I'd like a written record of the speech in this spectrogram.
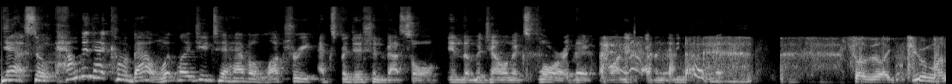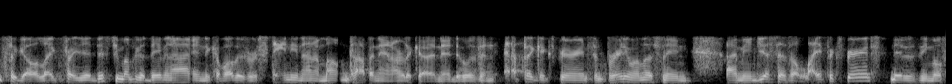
Yeah. So, how did that come about? What led you to have a luxury expedition vessel in the Magellan Explorer that wanted to have an so like two months ago, like for just two months ago, Dave and I and a couple others were standing on a mountaintop in Antarctica, and it was an epic experience. And for anyone listening, I mean, just as a life experience, it is the most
